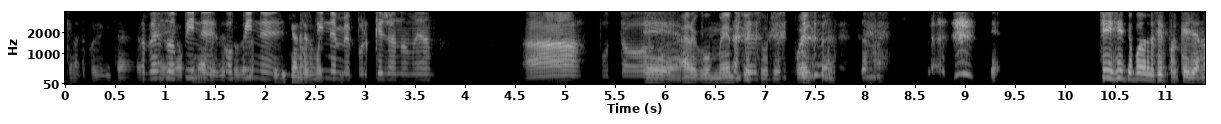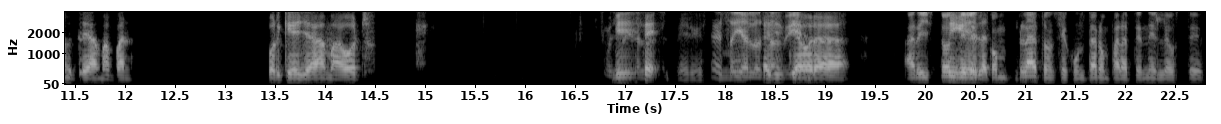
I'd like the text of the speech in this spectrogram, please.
qué no te puedo evitar? A ver, eh, opine, opine, opíneme por qué ella no me ama. Ah, puto. Eh, argumente su respuesta. Sí, sí te puedo decir por qué ella no te ama, pan. Porque ella ama a otro. ¿Viste? Eso ya lo sabía. Así que ahora Aristóteles con Platón se juntaron para tenerle a usted.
